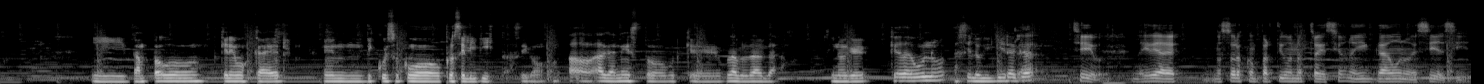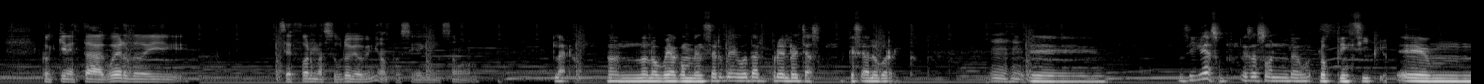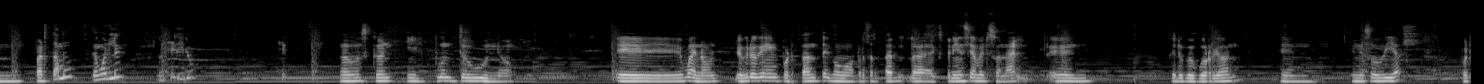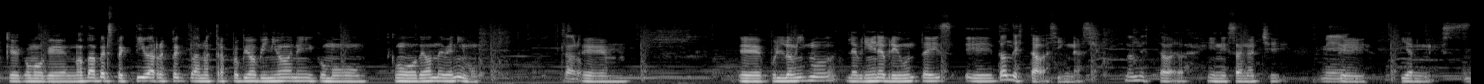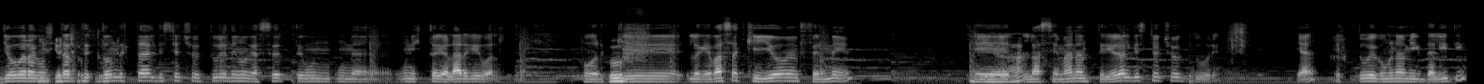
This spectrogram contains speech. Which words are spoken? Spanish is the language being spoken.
Y tampoco queremos caer en discursos como proselitistas, así como, "Ah, hagan esto porque bla bla bla bla. Sino que cada uno hace lo que quiera acá. Sí, la idea es nosotros compartimos nuestra visión y cada uno decide si con quién está de acuerdo y se forma su propia opinión, pues si aquí no somos. Claro, no, no los voy a convencer de votar por el rechazo, que sea lo correcto. Eh, así que eso, esos son lo- los principios. Eh, Partamos, démosle Sí. tiro. Sí. Vamos con el punto uno. Eh, bueno, yo creo que es importante como resaltar la experiencia personal eh, de lo que ocurrió en, en esos días, porque como que nos da perspectiva respecto a nuestras propias opiniones y como, como de dónde venimos. Claro. Eh, eh, por lo mismo, la primera pregunta es, eh, ¿dónde estabas, Ignacio? ¿Dónde estabas en esa noche Me- de viernes? Yo para 18 de contarte dónde está el 18 de octubre tengo que hacerte un- una, una historia larga igual. Porque lo que pasa es que yo me enfermé eh, la semana anterior al 18 de octubre. ¿Ya? Estuve con una amigdalitis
